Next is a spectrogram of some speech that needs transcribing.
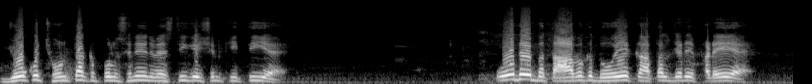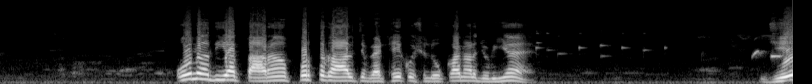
ਜੋ ਕੁਝ ਹੁਣ ਤੱਕ ਪੁਲਿਸ ਨੇ ਇਨਵੈਸਟੀਗੇਸ਼ਨ ਕੀਤੀ ਹੈ, ਉਹਦੇ ਮੁਤਾਬਕ ਦੋਏ ਕਾਤਲ ਜਿਹੜੇ ਫੜੇ ਐ ਉਹਨਾਂ ਦੀਆਂ ਤਾਰਾਂ ਪੁਰਤਗਾਲ 'ਚ ਬੈਠੇ ਕੁਝ ਲੋਕਾਂ ਨਾਲ ਜੁੜੀਆਂ ਹੈ ਜੇ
